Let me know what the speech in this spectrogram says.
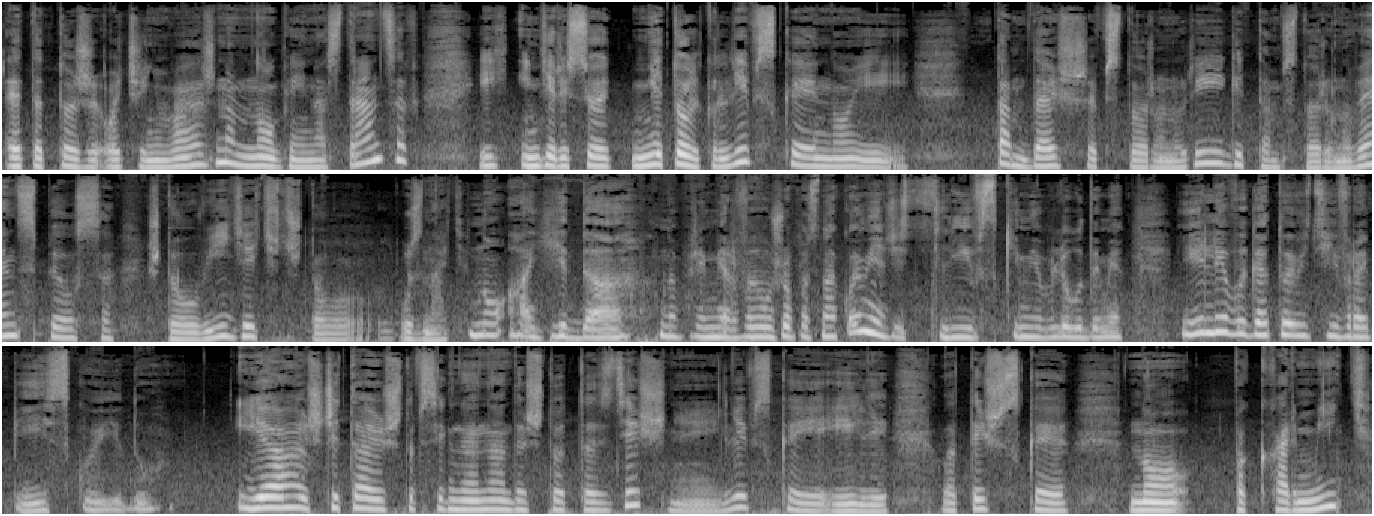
Это тоже очень важно. Много иностранцев. Их интересует не только Ливское, но и там дальше в сторону Риги, там в сторону Венспилса, что увидеть, что узнать. Ну, а еда, например, вы уже познакомились с ливскими блюдами или вы готовите европейскую еду? Я считаю, что всегда надо что-то здешнее, ливское или латышское, но покормить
